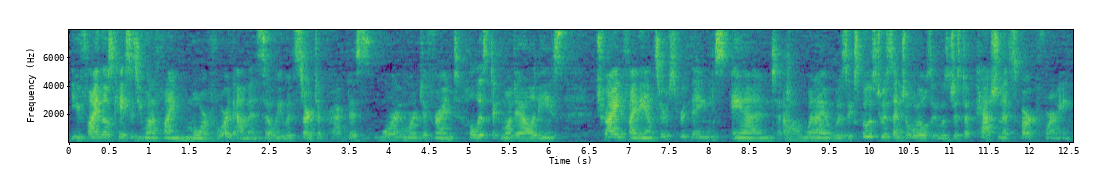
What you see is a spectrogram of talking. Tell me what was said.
you find those cases, you want to find more for them. And so we would start to practice more and more different holistic modalities, trying to find answers for things. And um, when I was exposed to essential oils, it was just a passionate spark for me.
